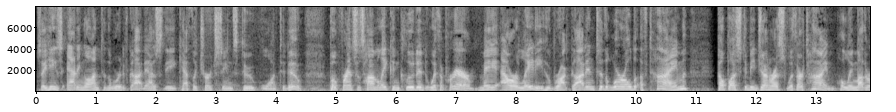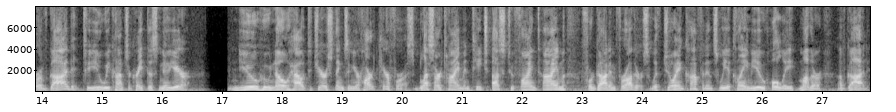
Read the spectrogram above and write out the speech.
So he's adding on to the Word of God, as the Catholic Church seems to want to do. Pope Francis' homily concluded with a prayer May Our Lady, who brought God into the world of time, help us to be generous with our time. Holy Mother of God, to you we consecrate this new year. You who know how to cherish things in your heart, care for us. Bless our time and teach us to find time for God and for others. With joy and confidence, we acclaim you, Holy Mother of God.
